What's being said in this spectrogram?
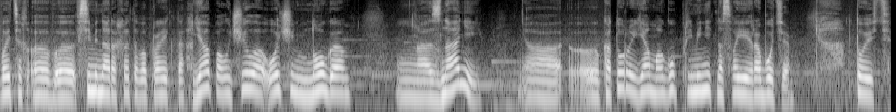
в, этих, э, в семинарах этого проекта. Я получила очень много знаний, а, э, которые я могу применить на своей работе. То есть,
